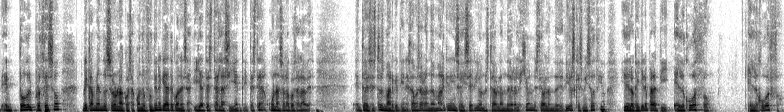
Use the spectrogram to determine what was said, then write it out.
en todo el proceso ve cambiando solo una cosa. Cuando funcione, quédate con esa y ya testeas la siguiente y testea una sola cosa a la vez. Entonces, esto es marketing. Estamos hablando de marketing, soy serio, no estoy hablando de religión, estoy hablando de Dios, que es mi socio, y de lo que quiere para ti. El gozo, el gozo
